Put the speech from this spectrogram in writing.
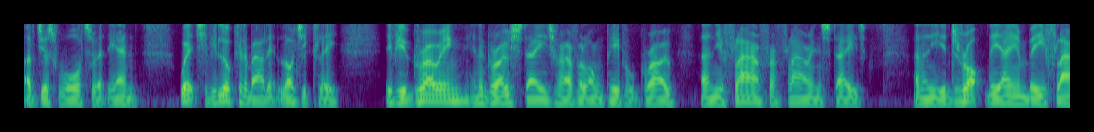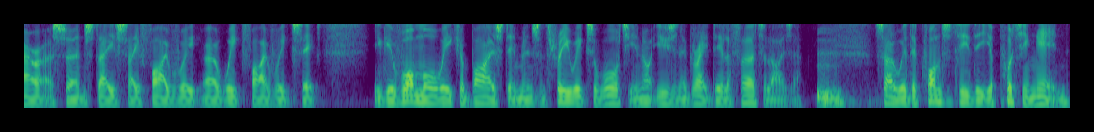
of just water at the end. Which, if you look at about it logically, if you're growing in the growth stage, however long people grow, and you flower for a flowering stage, and then you drop the A and B flower at a certain stage, say five week, uh, week five, week six, you give one more week of biostimulants and three weeks of water. You're not using a great deal of fertilizer. So with the quantity that you're putting in,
